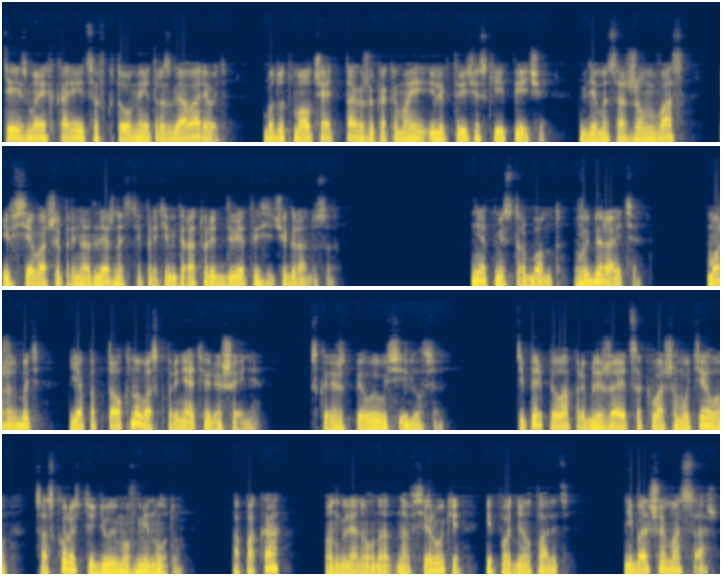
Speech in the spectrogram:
Те из моих корейцев, кто умеет разговаривать, будут молчать так же, как и мои электрические печи, где мы сожжем вас и все ваши принадлежности при температуре 2000 градусов. Нет, мистер Бонд, выбирайте. Может быть, я подтолкну вас к принятию решения. Скрежет пилы усилился. Теперь пила приближается к вашему телу со скоростью дюйма в минуту. А пока он глянул на, на все руки и поднял палец. Небольшой массаж.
